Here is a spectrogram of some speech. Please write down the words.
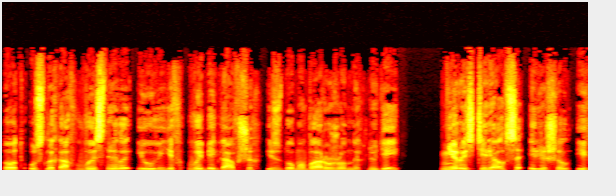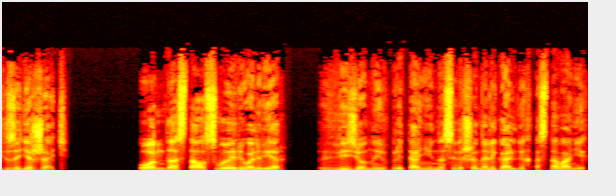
Тот, услыхав выстрелы и увидев выбегавших из дома вооруженных людей, не растерялся и решил их задержать. Он достал свой револьвер, ввезенный в Британию на совершенно легальных основаниях,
